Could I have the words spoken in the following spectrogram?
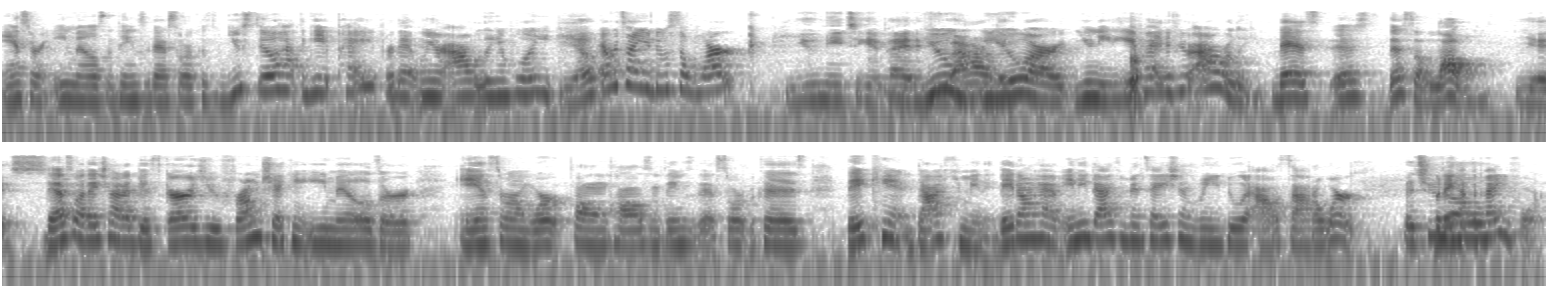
answering emails and things of that sort because you still have to get paid for that when you're hourly employee. Yep. Every time you do some work, You need to get paid if you hourly. you are you need to get paid if you're hourly. That's that's that's a law. yes. That's why they try to discourage you from checking emails or answering work phone calls and things of that sort because they can't document it. They don't have any documentations when you do it outside of work. But you but know, they have to pay you for it.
